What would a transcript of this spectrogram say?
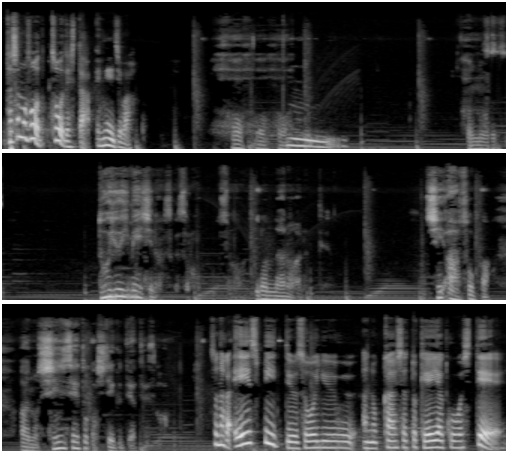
私もそう、そうでした。イメージは。はあ、はあはあうん。あの、どういうイメージなんですか？その、その、いろんなのあるって。し、あ、そうか。あの、申請とかしていくってやつですか？そう、なんか ASP っていうそういう、あの、会社と契約をして、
